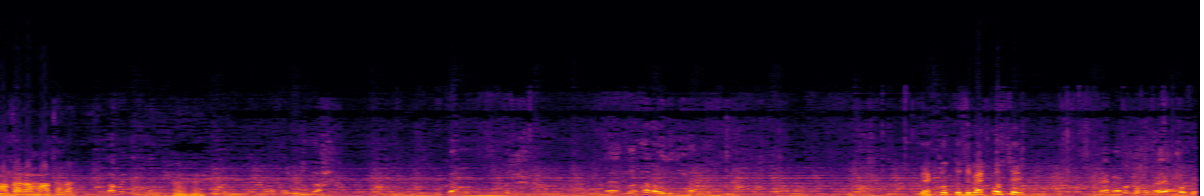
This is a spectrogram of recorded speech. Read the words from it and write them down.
মাথারা মাথারা হ্যাঁ হ্যাঁ। 너 사람 어디 가냐? 내 것도 내 것도 내 거고 내 거고.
